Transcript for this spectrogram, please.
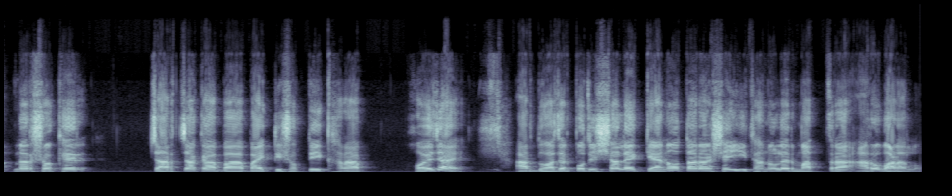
আপনার শখের চার চাকা বা বাইকটি সত্যি খারাপ হয়ে যায়? আর দু হাজার পঁচিশ সালে কেন তারা সেই ইথানলের মাত্রা আরও বাড়ালো?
